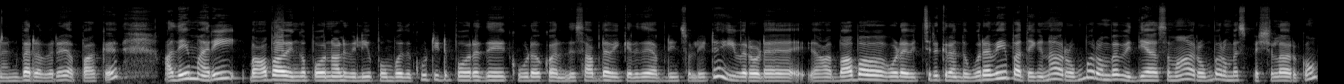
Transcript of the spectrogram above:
நண்பர் அவர் அப்பாவுக்கு அதே மாதிரி பாபா எங்கே போனாலும் வெளியே போகும்போது கூட்டிகிட்டு போகிறது கூட உட்காந்து சாப்பிட வைக்கிறது அப்படின்னு சொல்லிட்டு இவரோட பாபாவோட வச்சுருக்கிற அந்த உறவே பார்த்திங்கன்னா ரொம்ப ரொம்ப வித்தியாசமாக ரொம்ப ரொம்ப ஸ்பெஷலாக இருக்கும்.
